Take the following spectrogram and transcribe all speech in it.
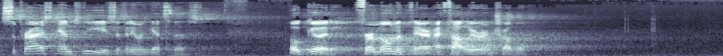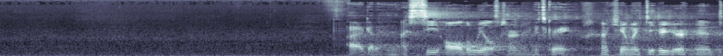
surprised and pleased if anyone gets this. Oh, good. For a moment there, I thought we were in trouble. I got a hint. I see all the wheels turning. It's great. I can't wait to hear your hint.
